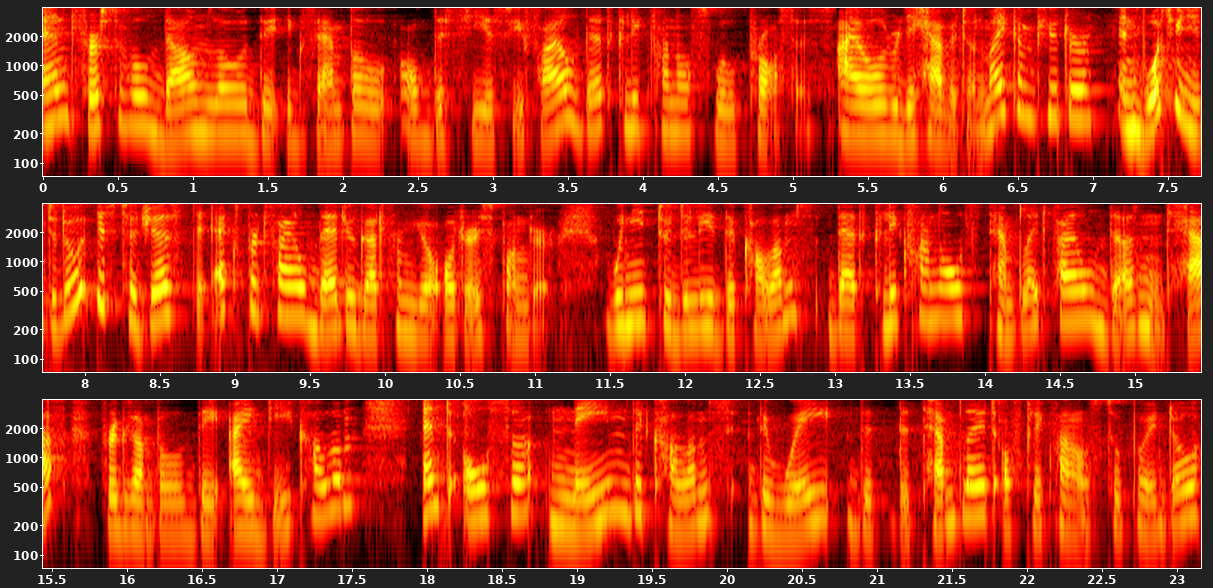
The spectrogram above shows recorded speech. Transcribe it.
and first of all download the example of the CSV file that ClickFunnels will process. I already have it on my computer and what you need to do is to adjust the export file that you got from your autoresponder. We need to delete the columns that ClickFunnels template file doesn't have, for example the ID column, and also name the columns the way that the template of ClickFunnels 2.0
